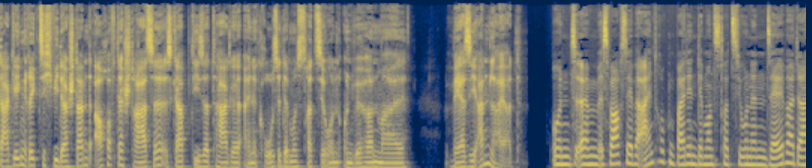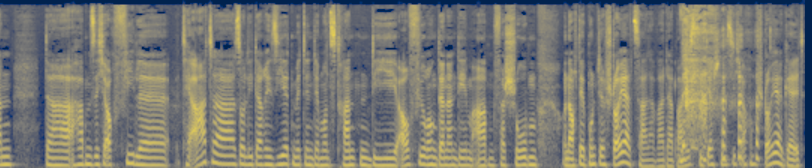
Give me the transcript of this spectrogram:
Dagegen regt sich Widerstand auch auf der Straße. Es gab dieser Tage eine große Demonstration und wir hören mal, wer sie anleiert. Und ähm, es war auch sehr beeindruckend bei den Demonstrationen selber dann. Da haben sich auch viele Theater solidarisiert mit den Demonstranten, die Aufführung dann an dem Abend verschoben. Und auch der Bund der Steuerzahler war dabei. Es geht ja schließlich auch um Steuergeld.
